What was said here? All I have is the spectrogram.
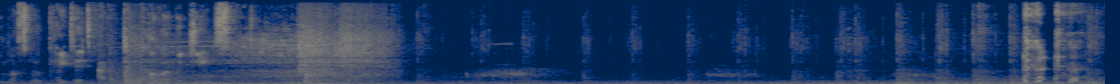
We must locate it and recover the gene seed. Huh.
